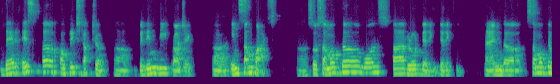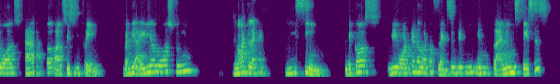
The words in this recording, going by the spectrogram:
There is a concrete structure uh, within the project uh, in some parts. Uh, so some of the walls are load bearing directly, and uh, some of the walls have a RCC frame. But the idea was to not let it be seen because we wanted a lot of flexibility in planning spaces.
